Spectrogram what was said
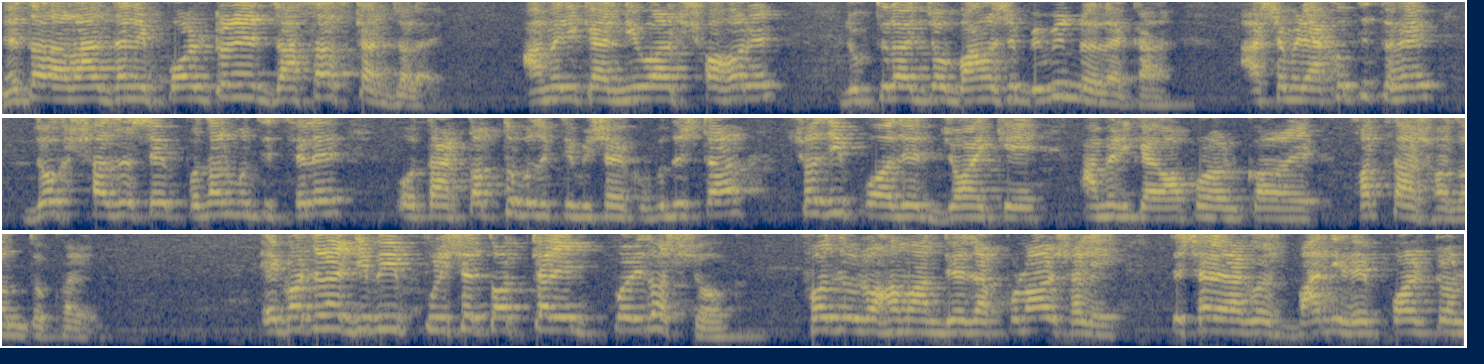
নেতারা রাজধানী পল্টনের জাসাস কার্যালয়, আমেরিকার নিউ ইয়র্ক শহরে, যুক্তরাজ্য বাংলাদেশের বিভিন্ন এলাকায় আসামিরা একত্রিত হয়ে যোগ সাজসে প্রধানমন্ত্রীর ছেলে ও তার তথ্য প্রযুক্তি বিষয়ক উপদেষ্টা সজীব ওয়াজের জয়কে আমেরিকায় অপহরণ করে, হত্যা ষড়যন্ত্র করেন এ ঘটনায় ডিবি পুলিশের তৎকালীন পরিদর্শক ফজলুর রহমান দু হাজার পনেরো সালে তেসরা আগস্ট বাদী হয়ে পল্টন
